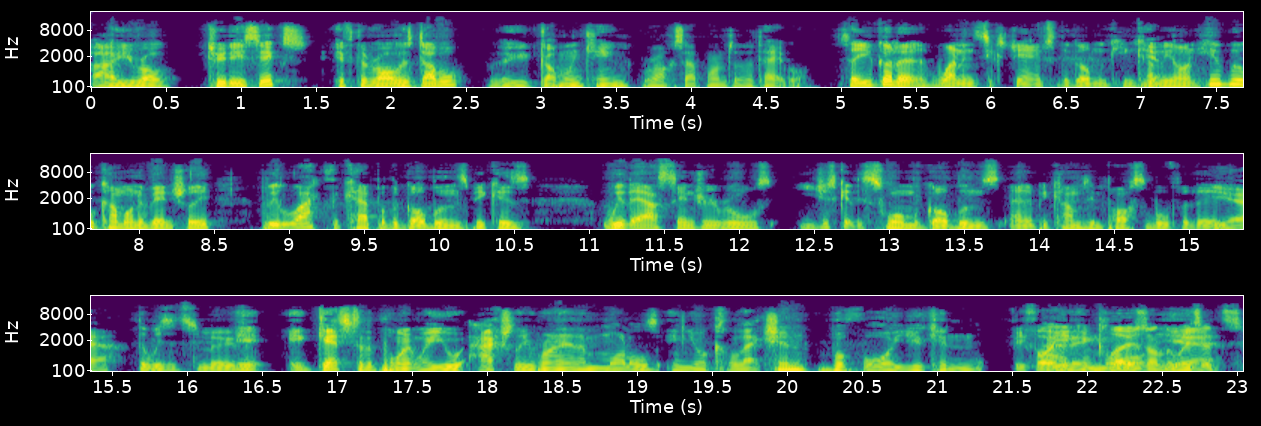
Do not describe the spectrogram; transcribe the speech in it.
Uh, you roll 2d6. If the roll is double, the goblin king rocks up onto the table. So you've got a one in six chance of the Goblin King coming on. He will come on eventually. But we like the cap of the goblins because with our sentry rules, you just get this swarm of goblins, and it becomes impossible for the Yeah. the wizards to move. It, it gets to the point where you actually run out of models in your collection before you can Before you add can in close more. on the Yeah. wizards.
